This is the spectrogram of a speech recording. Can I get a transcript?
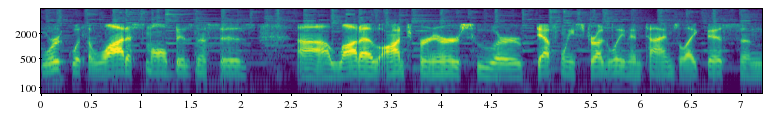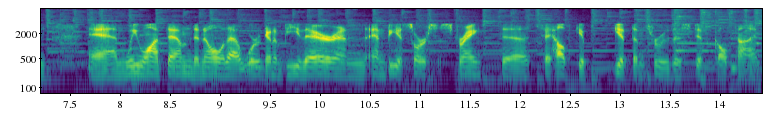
work with a lot of small businesses, uh, a lot of entrepreneurs who are definitely struggling in times like this, and and we want them to know that we're going to be there and, and be a source of strength to, to help get, get them through this difficult time.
